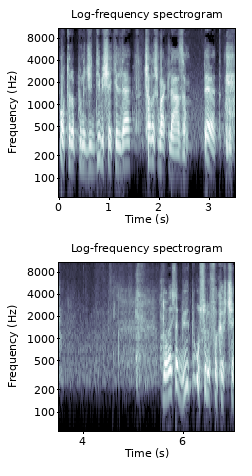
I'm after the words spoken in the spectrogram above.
oturup bunu ciddi bir şekilde çalışmak lazım. Evet. Dolayısıyla büyük bir usulü fıkıhçı.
